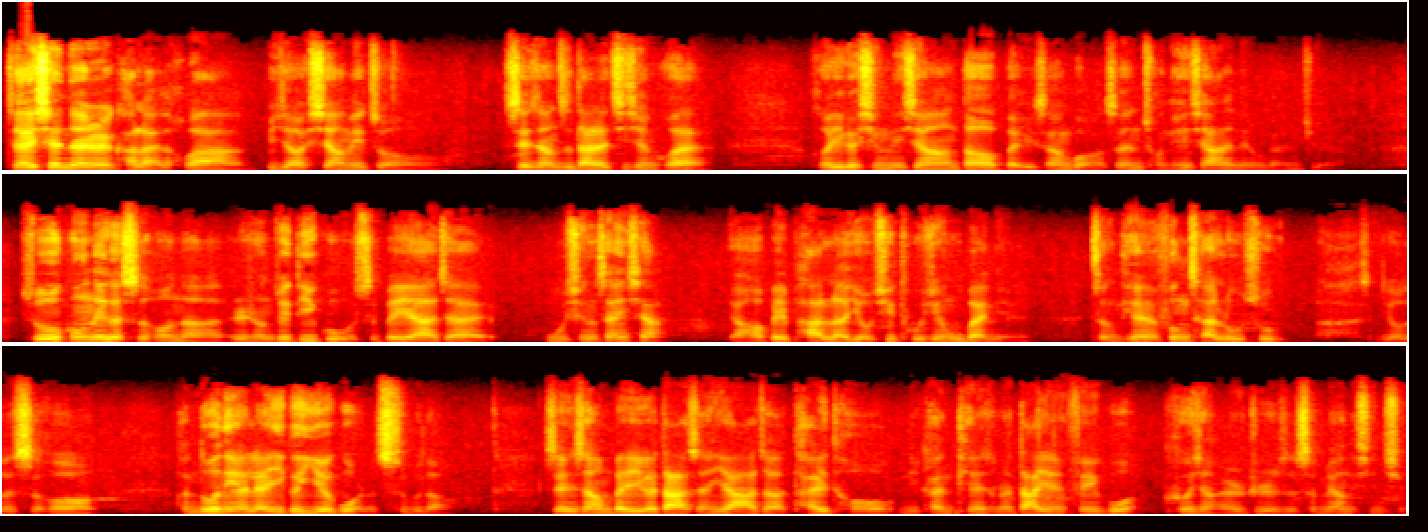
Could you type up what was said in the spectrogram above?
在现代人看来的话，比较像那种身上只带了几千块和一个行李箱到北上广深闯天下的那种感觉。孙悟空那个时候呢，人生最低谷是被压在五行山下，然后被判了有期徒刑五百年，整天风餐露宿，有的时候很多年连一个野果都吃不到，身上被一个大山压着，抬头你看天上的大雁飞过，可想而知是什么样的心情。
